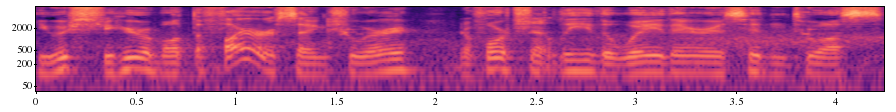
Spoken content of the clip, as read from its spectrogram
You wish to hear about the fire sanctuary, and unfortunately the way there is hidden to us.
